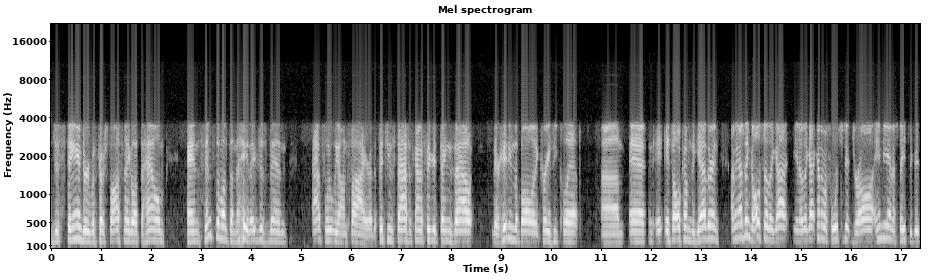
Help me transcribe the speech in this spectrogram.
just standard with Coach Schlossnagle at the helm. And since the month of May, they've just been absolutely on fire. The pitching staff has kind of figured things out. They're hitting the ball at a crazy clip. Um, and it, it's all come together. And I mean, I think also they got, you know, they got kind of a fortunate draw. Indiana State's a good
